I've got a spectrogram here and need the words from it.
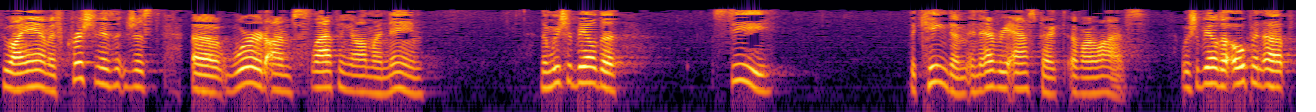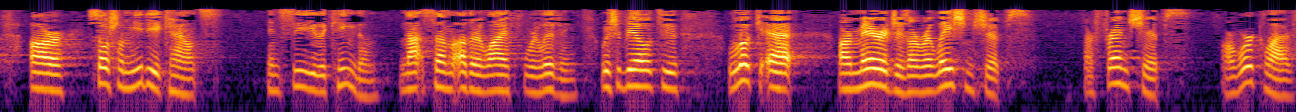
who I am, if Christian isn't just a word I'm slapping on my name, then we should be able to see the kingdom in every aspect of our lives. We should be able to open up our social media accounts and see the kingdom, not some other life we're living. We should be able to look at our marriages, our relationships, our friendships, our work lives,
